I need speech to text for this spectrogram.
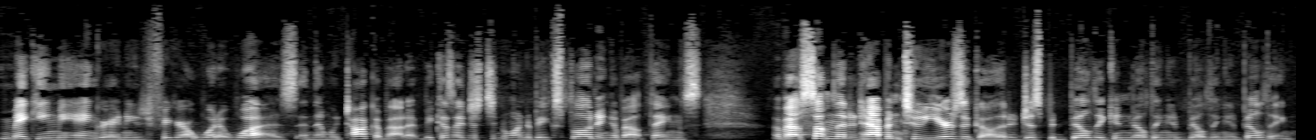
making me angry, I needed to figure out what it was, and then we'd talk about it because I just didn't want to be exploding about things, about something that had happened two years ago that had just been building and building and building and building.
